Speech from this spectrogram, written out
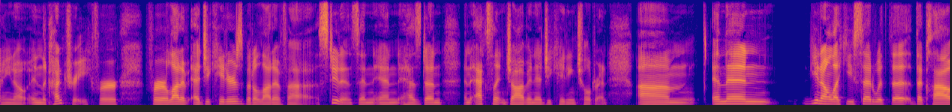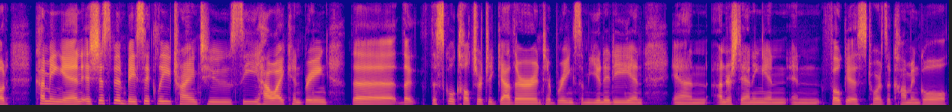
you know, in the country for for a lot of educators, but a lot of uh, students, and and has done an excellent job in educating children. Um, and then you know, like you said, with the the cloud coming in, it's just been basically trying to see how I can bring the the the school culture together and to bring some unity and and understanding and and focus towards a common goal.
